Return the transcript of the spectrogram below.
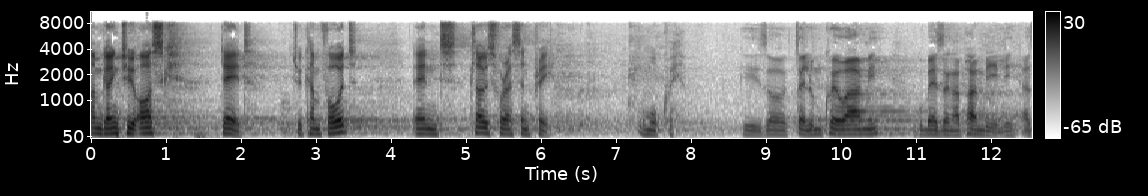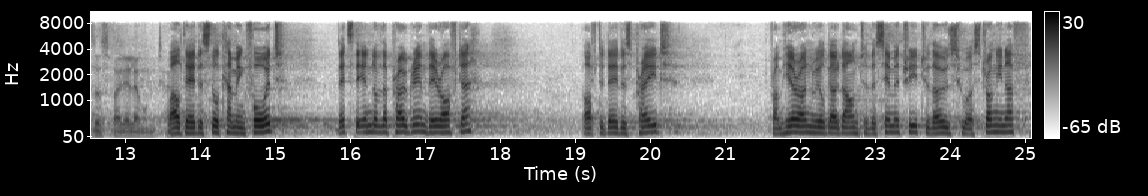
I'm going to ask Dad to come forward and close for us in prayer. Umokwe. ngizocela umkhwe wami ukubeza ngaphambili azosivalela ngomthando While Dad is still coming forward, that's the end of the program. Thereafter, after Dad has prayed, from here on we'll go down to the cemetery to those who are strong enough,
